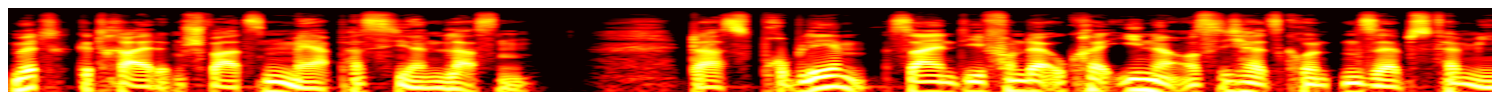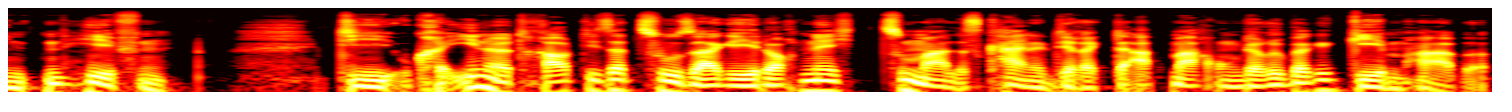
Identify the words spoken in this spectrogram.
mit Getreide im Schwarzen Meer passieren lassen. Das Problem seien die von der Ukraine aus Sicherheitsgründen selbst verminten Häfen. Die Ukraine traut dieser Zusage jedoch nicht, zumal es keine direkte Abmachung darüber gegeben habe.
